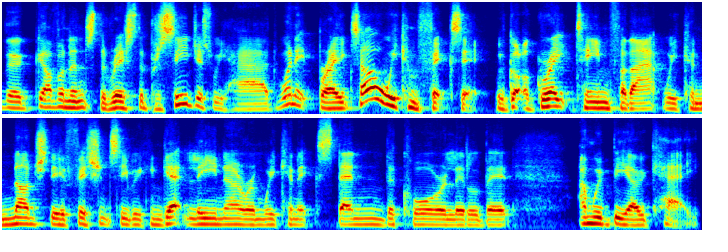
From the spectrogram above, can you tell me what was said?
the governance, the risk, the procedures we had. When it breaks, oh, we can fix it. We've got a great team for that. We can nudge the efficiency, we can get leaner, and we can extend the core a little bit, and we'd be okay.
